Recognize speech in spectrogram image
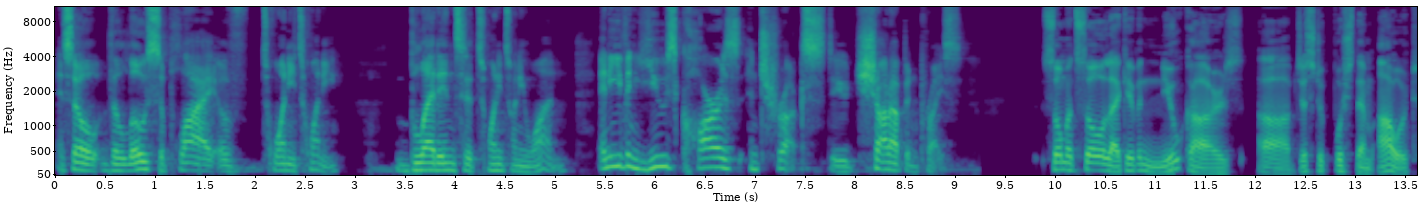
And so the low supply of 2020 bled into 2021. And even used cars and trucks, dude, shot up in price. So much so, like even new cars, uh, just to push them out,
